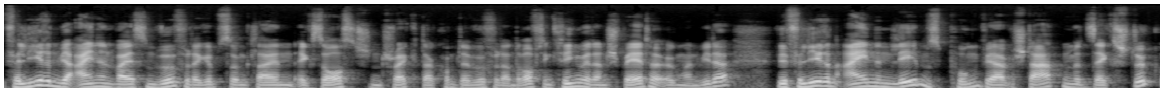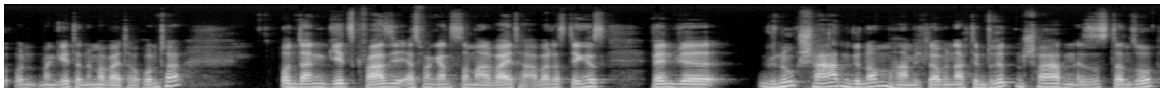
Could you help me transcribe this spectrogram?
verlieren wir einen weißen Würfel. Da gibt es so einen kleinen Exhaustion-Track, da kommt der Würfel dann drauf. Den kriegen wir dann später irgendwann wieder. Wir verlieren einen Lebenspunkt. Wir starten mit sechs Stück und man geht dann immer weiter runter. Und dann geht's quasi erstmal ganz normal weiter. Aber das Ding ist, wenn wir genug Schaden genommen haben, ich glaube, nach dem dritten Schaden ist es dann so,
